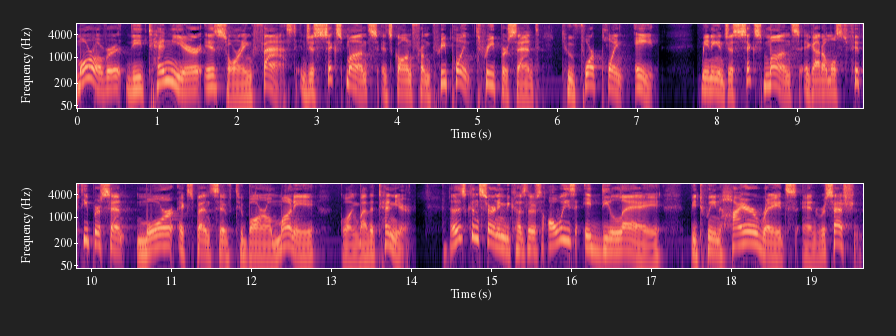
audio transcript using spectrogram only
Moreover, the 10 year is soaring fast. In just six months, it's gone from 3.3% to 4.8, meaning in just six months, it got almost 50% more expensive to borrow money going by the 10 year. Now, this is concerning because there's always a delay between higher rates and recession.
